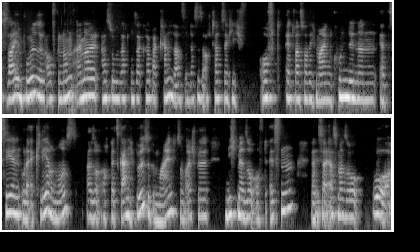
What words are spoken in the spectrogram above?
zwei Impulse aufgenommen. Einmal hast du gesagt, unser Körper kann das und das ist auch tatsächlich oft etwas, was ich meinen Kundinnen erzählen oder erklären muss. Also auch jetzt gar nicht böse gemeint, zum Beispiel nicht mehr so oft essen. Dann ist ja erstmal so, oh,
